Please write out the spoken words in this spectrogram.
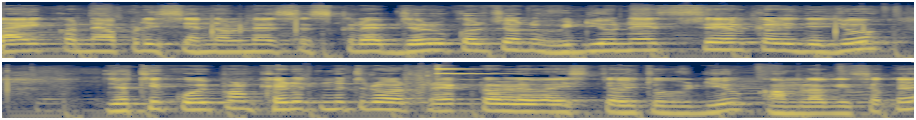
લાઈક અને આપણી ચેનલને સબસ્ક્રાઈબ જરૂર કરજો અને વિડીયોને શેર કરી દેજો. જેથી કોઈ પણ ખેડૂત મિત્રો આ ટ્રેક્ટર લેવા ઈચ્છતા હોય તો વીડિયો કામ લાગી શકે.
